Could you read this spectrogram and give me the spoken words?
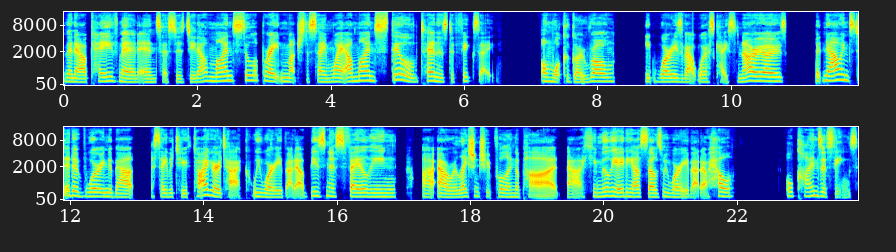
than our caveman ancestors did. Our minds still operate in much the same way. Our mind still tends to fixate on what could go wrong. It worries about worst case scenarios. But now, instead of worrying about a saber toothed tiger attack, we worry about our business failing, uh, our relationship falling apart, uh, humiliating ourselves. We worry about our health, all kinds of things.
